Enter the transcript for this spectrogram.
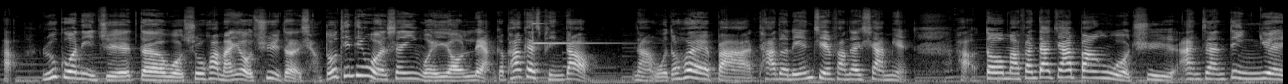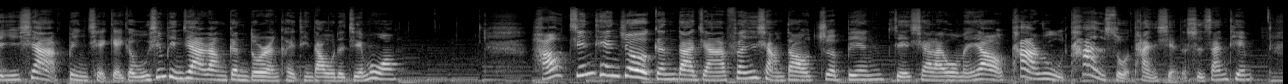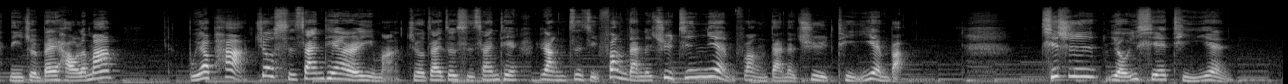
好，如果你觉得我说话蛮有趣的，想多听听我的声音，我也有两个 podcast 频道。那我都会把它的链接放在下面，好，都麻烦大家帮我去按赞订阅一下，并且给个五星评价，让更多人可以听到我的节目哦。好，今天就跟大家分享到这边，接下来我们要踏入探索探险的十三天，你准备好了吗？不要怕，就十三天而已嘛，就在这十三天，让自己放胆的去经验，放胆的去体验吧。其实有一些体验，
